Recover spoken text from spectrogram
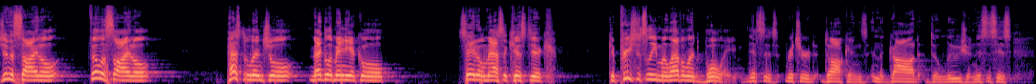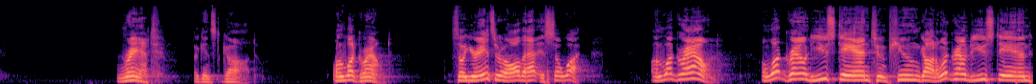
Genocidal, filicidal, pestilential, megalomaniacal, sadomasochistic, Capriciously malevolent bully. This is Richard Dawkins in The God Delusion. This is his rant against God. On what ground? So, your answer to all that is so what? On what ground? On what ground do you stand to impugn God? On what ground do you stand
